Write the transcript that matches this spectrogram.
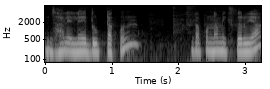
झालेलं आहे दूध टाकून. आता पुन्हा मिक्स करूया.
